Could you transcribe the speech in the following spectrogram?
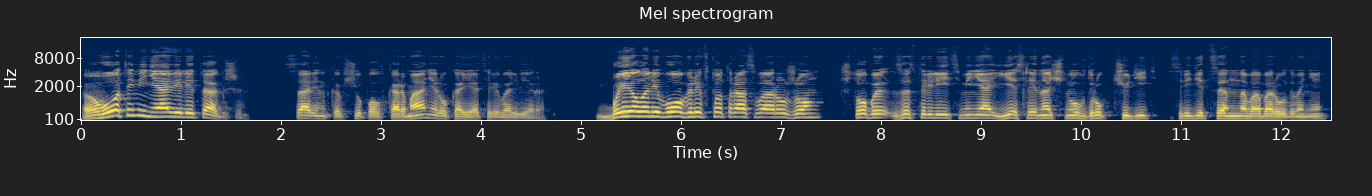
Вот и меня вели так же». Савенков щупал в кармане рукоять револьвера. «Был ли Вогли в тот раз вооружен, чтобы застрелить меня, если начну вдруг чудить среди ценного оборудования?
